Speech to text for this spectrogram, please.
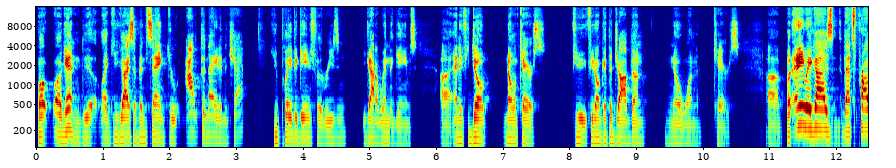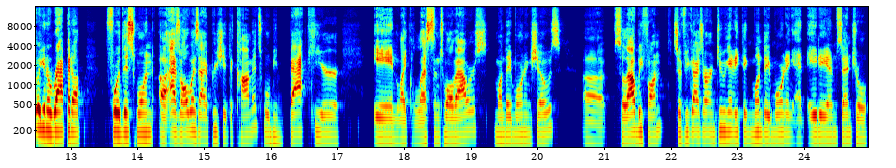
But again, like you guys have been saying throughout the night in the chat, you play the games for the reason. You got to win the games. Uh, and if you don't, no one cares. If you if you don't get the job done, no one cares. Uh, but anyway, guys, that's probably going to wrap it up for this one. Uh, as always, I appreciate the comments. We'll be back here in like less than 12 hours, Monday morning shows. Uh, so that'll be fun. So if you guys aren't doing anything Monday morning at 8 a.m. Central,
